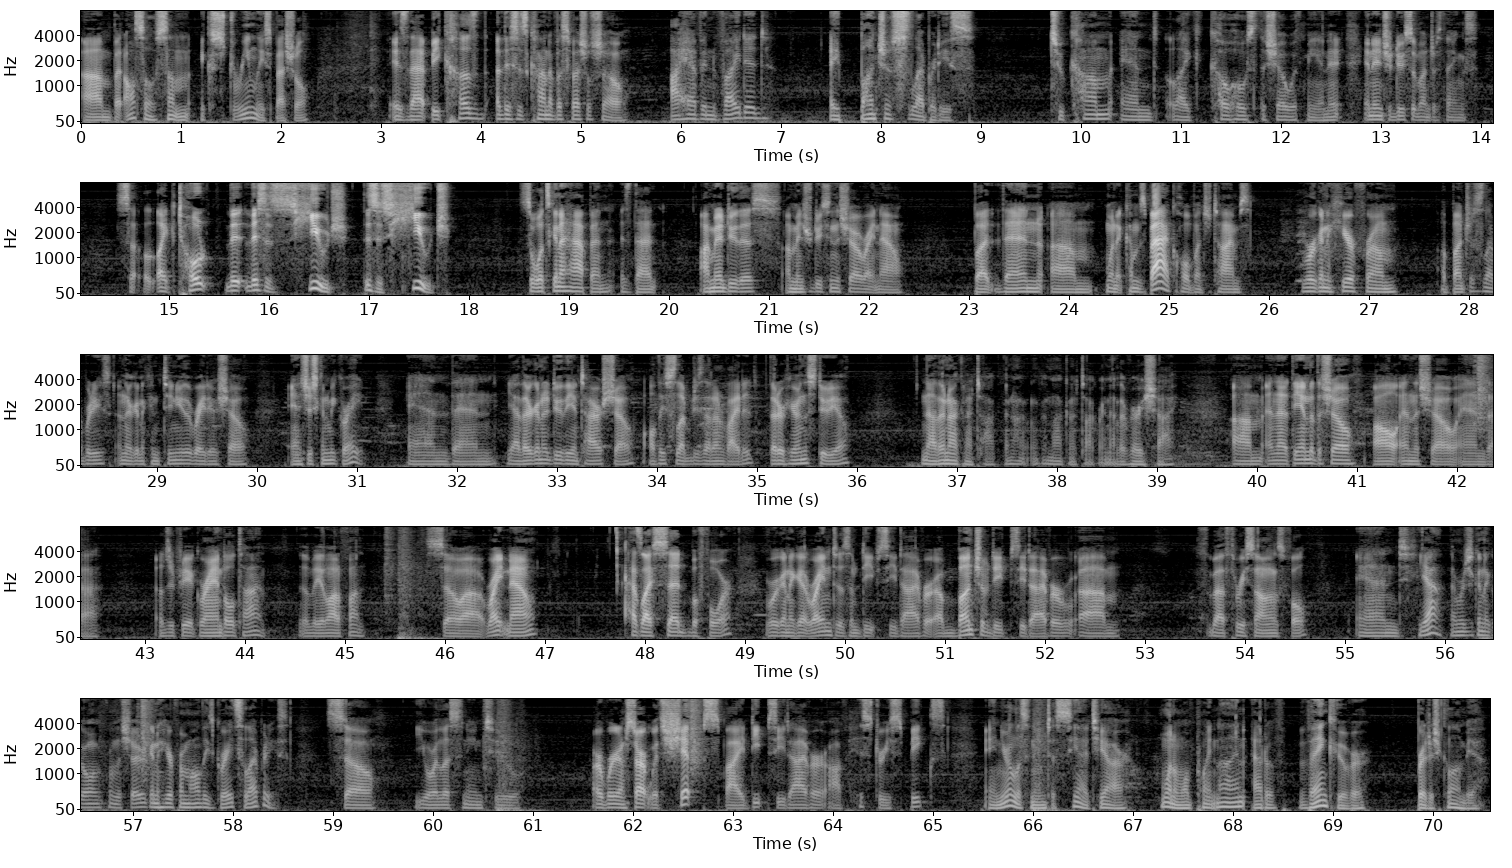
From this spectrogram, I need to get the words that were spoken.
Um, but also something extremely special is that because this is kind of a special show, I have invited a bunch of celebrities to come and like co-host the show with me and and introduce a bunch of things. So like total th- this is huge. This is huge. So what's going to happen is that I'm going to do this. I'm introducing the show right now. But then um, when it comes back a whole bunch of times, we're going to hear from a bunch of celebrities and they're going to continue the radio show and it's just going to be great. And then yeah, they're going to do the entire show. All these celebrities that I invited that are here in the studio. No, they're not going to talk. They're not, they're not going to talk right now. They're very shy. Um, and at the end of the show, I'll end the show, and uh, it'll just be a grand old time. It'll be a lot of fun. So uh, right now, as I said before, we're gonna get right into some Deep Sea Diver, a bunch of Deep Sea Diver, um, about three songs full, and yeah, then we're just gonna go on from the show. You're gonna hear from all these great celebrities. So you are listening to, or we're gonna start with "Ships" by Deep Sea Diver off History Speaks, and you're listening to CITR 101.9 out of Vancouver, British Columbia.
